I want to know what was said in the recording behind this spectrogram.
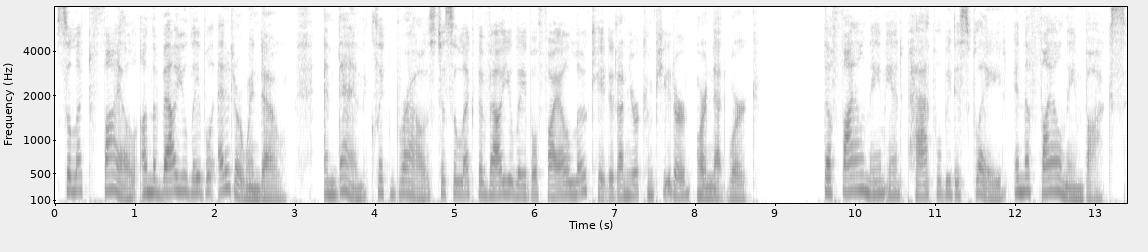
select File on the Value Label Editor window, and then click Browse to select the value label file located on your computer or network. The file name and path will be displayed in the File Name box.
